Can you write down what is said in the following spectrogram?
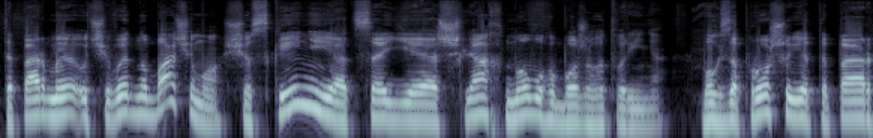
тепер ми очевидно бачимо, що скинія це є шлях нового Божого творіння. Бог запрошує тепер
